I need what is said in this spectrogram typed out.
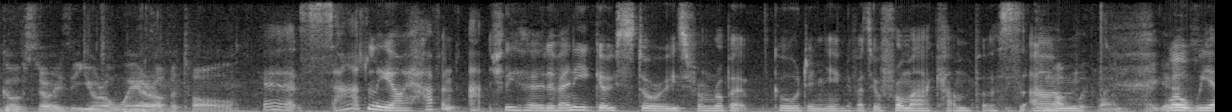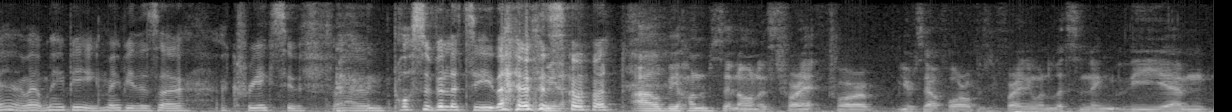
ghost stories that you're aware of at all? yeah. Sadly, I haven't actually heard of any ghost stories from Robert Gordon University or from our campus. Come Um, up with one, I guess. well, yeah, well, maybe maybe there's a, a creative um, possibility there for I mean, someone. I'll be 100% honest for it, for yourself or obviously for anyone listening. The um,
